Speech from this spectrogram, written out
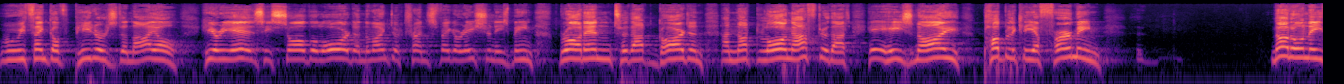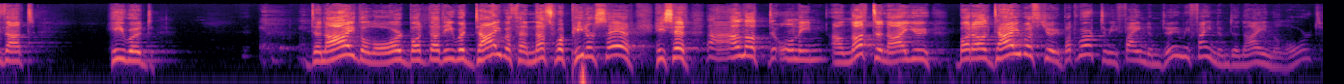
When we think of Peter's denial, here he is. He saw the Lord in the Mount of Transfiguration. He's been brought into that garden, and not long after that, he's now publicly affirming not only that he would deny the Lord, but that he would die with him. That's what Peter said. He said, I'll not only, I'll not deny you, but I'll die with you. But what do we find him doing? We find him denying the Lord.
